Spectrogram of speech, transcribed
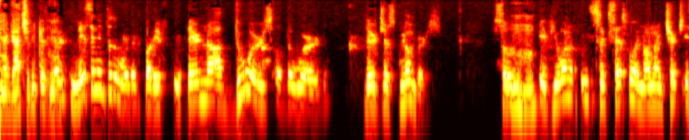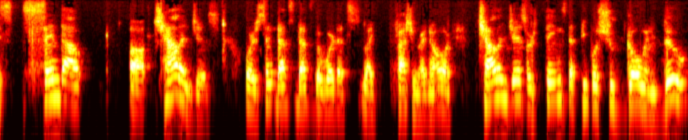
Yeah, gotcha. because yeah. they're listening to the word, but if, if they're not doers of the word, they're just numbers. So Mhm. if you want to be successful in online church, is send out uh, challenges, or send that's that's the word that's like fashion right now, or challenges or things that people should go and do,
